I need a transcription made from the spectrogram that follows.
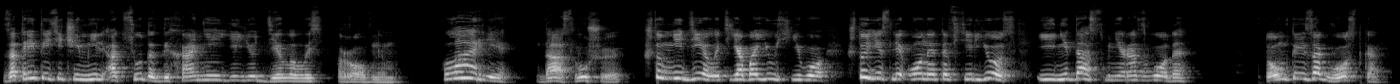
За три тысячи миль отсюда дыхание ее делалось ровным. «Ларри!» «Да, слушаю», что мне делать? Я боюсь его. Что, если он это всерьез и не даст мне развода?» «В том-то и загвоздка».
